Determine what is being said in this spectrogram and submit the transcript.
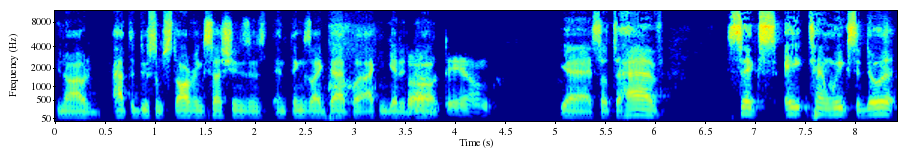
You know, I would have to do some starving sessions and, and things like that, but I can get it oh, done. Oh damn. Yeah. So to have six, eight, ten weeks to do it,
